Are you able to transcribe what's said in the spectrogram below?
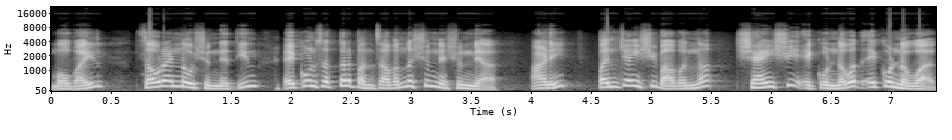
मोबाईल चौऱ्याण्णव शून्य तीन एकोणसत्तर पंचावन्न शून्य शून्य आणि पंच्याऐंशी बावन्न शहाऐंशी एकोणनव्वद एकोणनव्वद.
